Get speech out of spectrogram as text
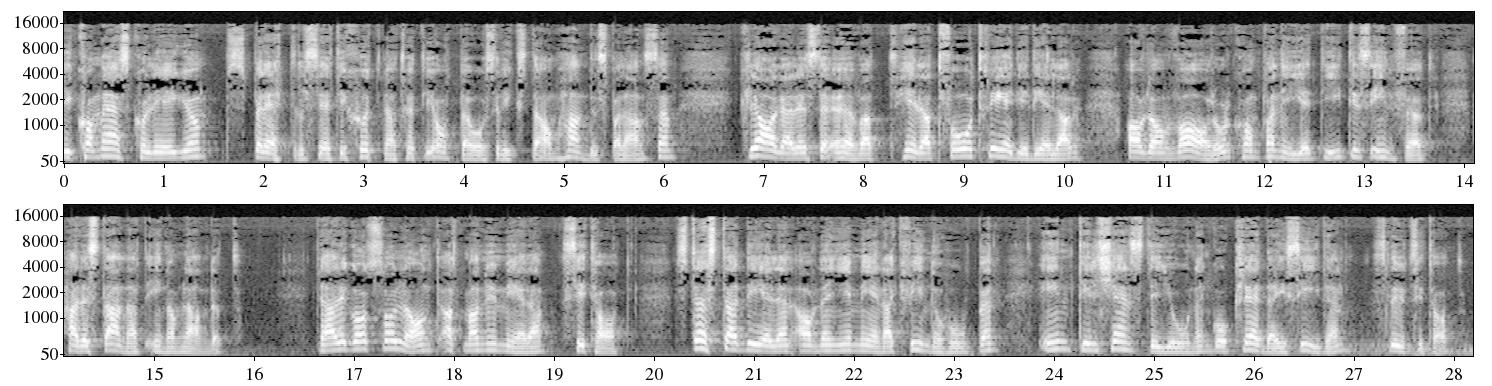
I Kommerskollegiums berättelse till 1738 års riksdag om handelsbalansen klagades det över att hela två tredjedelar av de varor kompaniet dittills infört hade stannat inom landet. Det hade gått så långt att man numera, citat, största delen av den gemena kvinnohopen in till tjänstehjonen går klädda i siden. Slutcitat.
